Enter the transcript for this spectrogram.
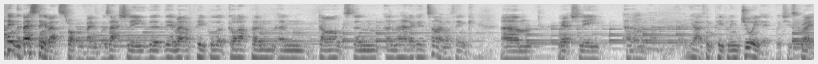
I think the best thing about the Stropper event was actually the, the amount of people that got up and, and danced and, and had a good time. I think um, we actually, um, yeah, I think people enjoyed it, which is great.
